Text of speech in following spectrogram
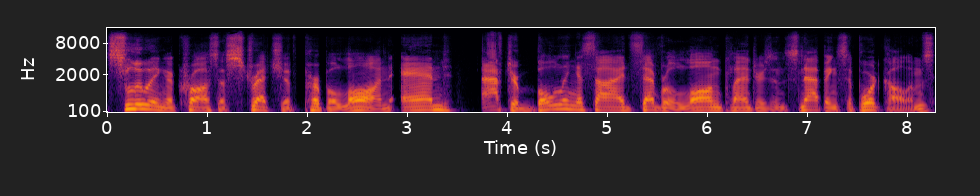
slewing across a stretch of purple lawn, and after bowling aside several long planters and snapping support columns,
